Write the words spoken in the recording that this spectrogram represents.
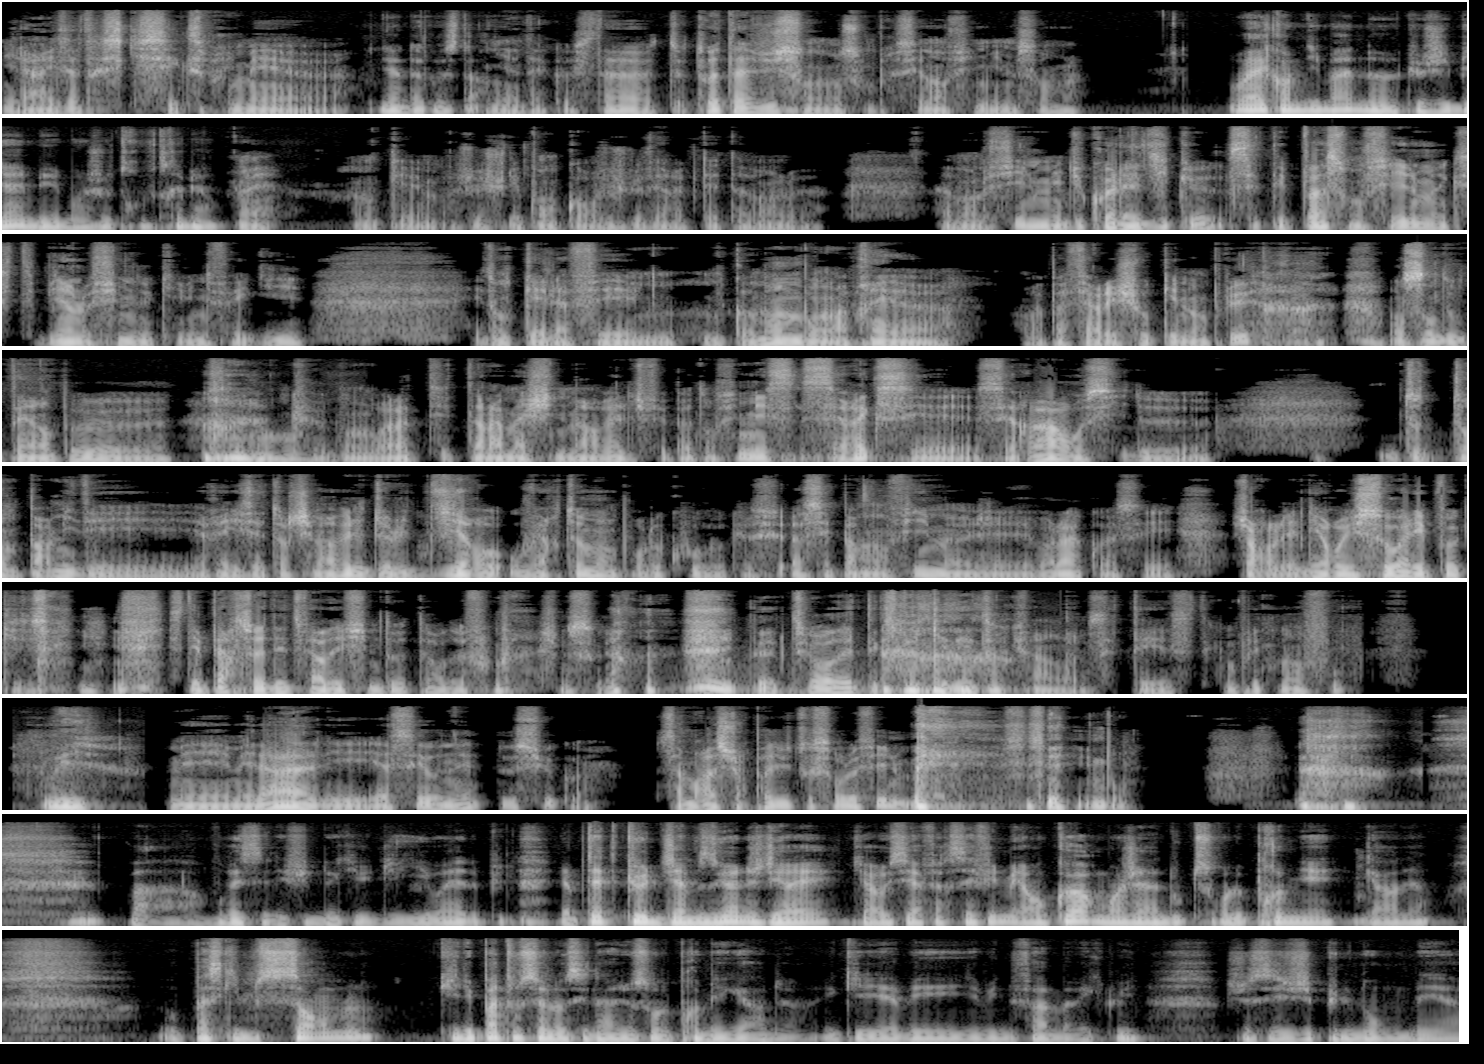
Et la réalisatrice qui s'est exprimée, euh, Yann D'Acosta. Nia D'Acosta, euh, toi t'as vu son, son précédent film, il me semble. Ouais, Candyman, euh, que j'ai bien aimé, moi je le trouve très bien. Ok, moi, je, je l'ai pas encore vu, je le verrai peut-être avant le avant le film. Mais du coup, elle a dit que c'était pas son film, et que c'était bien le film de Kevin Feige. Et donc, elle a fait une, une commande. Bon, après, euh, on va pas faire les choquer non plus. on s'en doutait un peu euh, que bon, voilà, t'es dans la machine Marvel, tu fais pas ton film. Mais c'est vrai que c'est c'est rare aussi de, de, de- parmi des réalisateurs de chez Marvel de le dire ouvertement pour le coup que c'est- ah, c'est pas mon film. Voilà quoi. C'est genre les, les Russo à l'époque, ils, ils étaient persuadés de faire des films d'auteur de fou. Je me souviens. de toujours t'expliquer des trucs. Enfin, voilà, c'était c'était complètement fou. Oui. Mais mais là, elle est assez honnête dessus quoi. Ça me rassure pas du tout sur le film, mais bon. Bah, en vrai, c'est des films de Kevin ouais, depuis... Il y a peut-être que James Gunn, je dirais, qui a réussi à faire ces films, et encore, moi j'ai un doute sur le premier Gardien. Parce qu'il me semble qu'il est pas tout seul au scénario sur le premier Gardien, et qu'il y avait, il y avait une femme avec lui. Je sais, j'ai plus le nom, mais euh...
